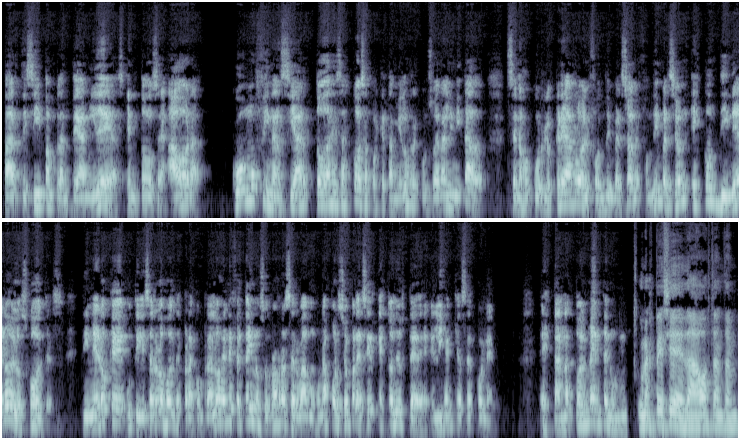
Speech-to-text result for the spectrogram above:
participan, plantean ideas. Entonces, ahora, ¿cómo financiar todas esas cosas? Porque también los recursos eran limitados. Se nos ocurrió crearlo del fondo de inversión. El fondo de inversión es con dinero de los holders. dinero que utilizaron los holders para comprar los NFT y nosotros reservamos una porción para decir, esto es de ustedes, elijan qué hacer con él. Están actualmente en un... Una especie de DAO. Tan,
